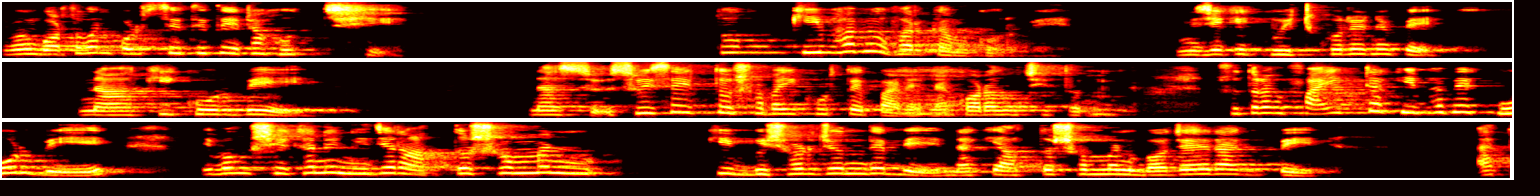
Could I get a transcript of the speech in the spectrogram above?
এবং বর্তমান পরিস্থিতিতে এটা হচ্ছে। তো কীভাবে ওভারকাম করবে? নিজেকে কুইট করে নেবে? না কি করবে? না সুইসাইড তো সবাই করতে পারে না করা উচিত না সুতরাং ফাইটটা কীভাবে করবে এবং সেখানে নিজের আত্মসম্মান কি বিসর্জন দেবে নাকি আত্মসম্মান বজায় রাখবে? এত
